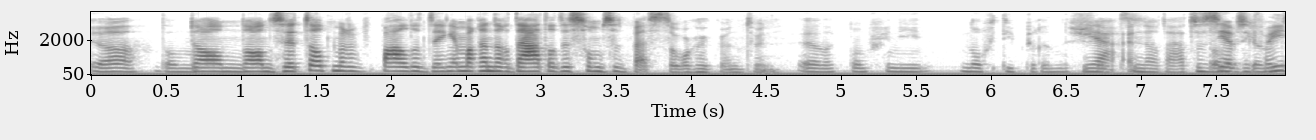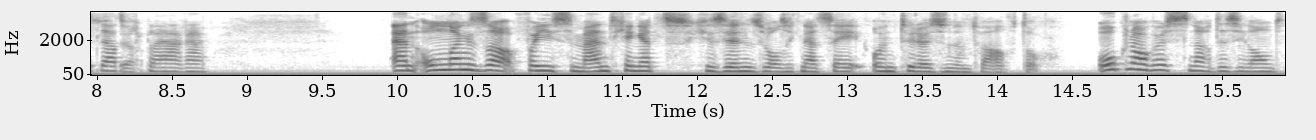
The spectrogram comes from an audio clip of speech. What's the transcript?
Ja, dan, dan, dan zit dat met bepaalde dingen. Maar inderdaad, dat is soms het beste wat je kunt doen. ja, dan kom je niet nog dieper in de shit. Ja, inderdaad. Dus die hebben zich failliet laten ja. verklaren. En ondanks dat faillissement ging het gezin, zoals ik net zei, in 2012 toch ook nog eens naar Disneyland.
